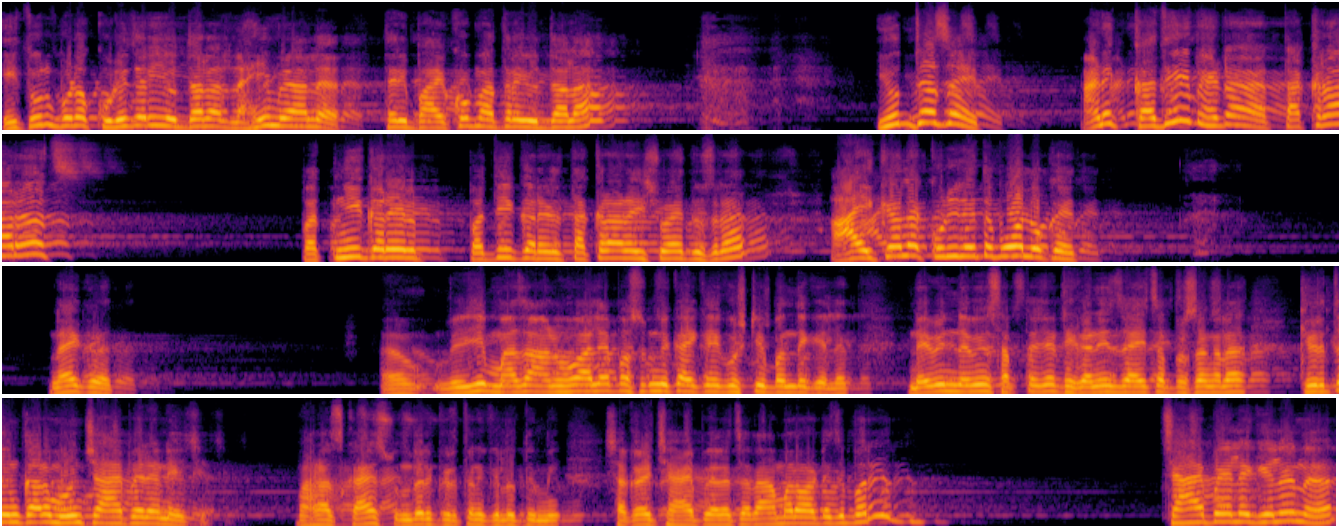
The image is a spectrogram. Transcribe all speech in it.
इथून पुढे कुणी जरी युद्धाला नाही मिळालं तरी बायको मात्र युद्धाला युद्धच आहेत. आणि कधी भेटा तक्रारच. पत्नी करेल पती करेल तक्रारीशिवाय दुसरं ऐकायला कुणी नाही तर बोल लोक आहेत. नाही कळत. म्हणजे माझा अनुभव आल्यापासून मी काही काही गोष्टी बंद केल्यात. नवीन नवीन सप्ताच्या ठिकाणी जायचा प्रसंगाला कीर्तनकार म्हणून चहा प्यायला न्यायचे. महाराज काय सुंदर कीर्तन केलं तुम्ही. सकाळी चहा प्यायला चला. आम्हाला वाटायचं बरं चहा प्यायला गेलं ना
